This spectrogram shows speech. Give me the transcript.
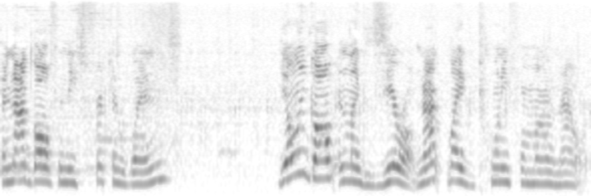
cannot golf in these freaking winds. They only golf in like zero, not like 24 miles an hour.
